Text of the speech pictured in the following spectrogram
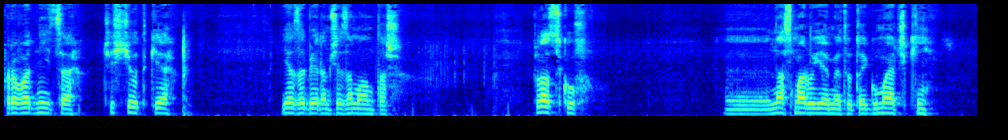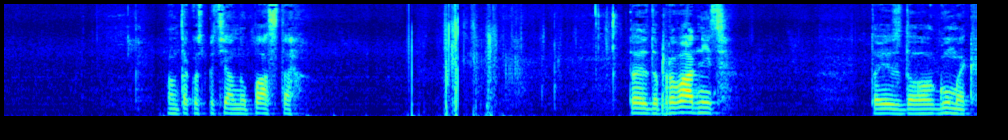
prowadnice czyściutkie. Ja zabieram się za montaż klocków. Yy, nasmarujemy tutaj gumeczki. Mam taką specjalną pastę. To jest do prowadnic. To jest do gumek.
